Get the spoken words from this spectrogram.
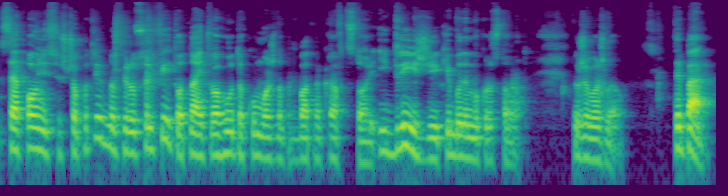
Все повністю, що потрібно. Піросульфіт, от навіть вагу таку можна придбати на Store. І дріжджі, які будемо використовувати. Дуже важливо. Тепер,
